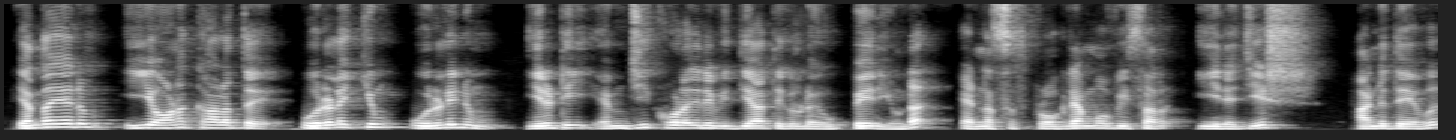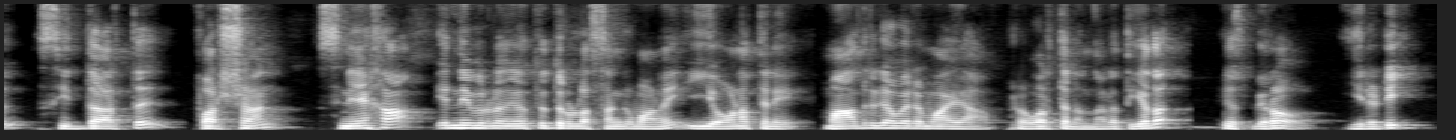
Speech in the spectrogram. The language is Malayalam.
എന്തായാലും ഈ ഓണക്കാലത്ത് ഉരുളയ്ക്കും ഉരുളിനും ഇരട്ടി എം ജി കോളേജിലെ വിദ്യാർത്ഥികളുടെ ഉപ്പേരിയുണ്ട്. N S S program officer E Rajeesh Anudev Siddharth Farshan Sneha എന്നിവരുടെ നേതൃത്വത്തിലുള്ള സംഘമാണ് ഈ ഓണത്തിന് മാതൃകാപരമായ പ്രവർത്തനം നടത്തിയത്. ന്യൂസ് ബ്യൂറോ ഇരട്ടി.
